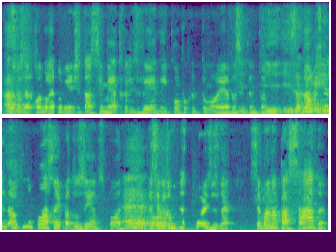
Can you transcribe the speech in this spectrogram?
as pessoas... quando realmente está assimétrico, eles vendem e compram criptomoeda 70 mil. exatamente. Não que, não que não possa ir para 200, pode. É, pode. Você vê como as coisas, né? Semana passada,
